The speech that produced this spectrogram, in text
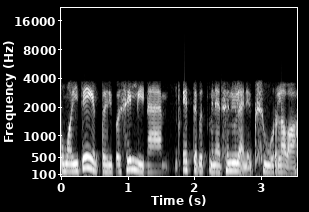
oma ideelt on juba selline ettevõtmine, et see on üleni üks suur lava.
